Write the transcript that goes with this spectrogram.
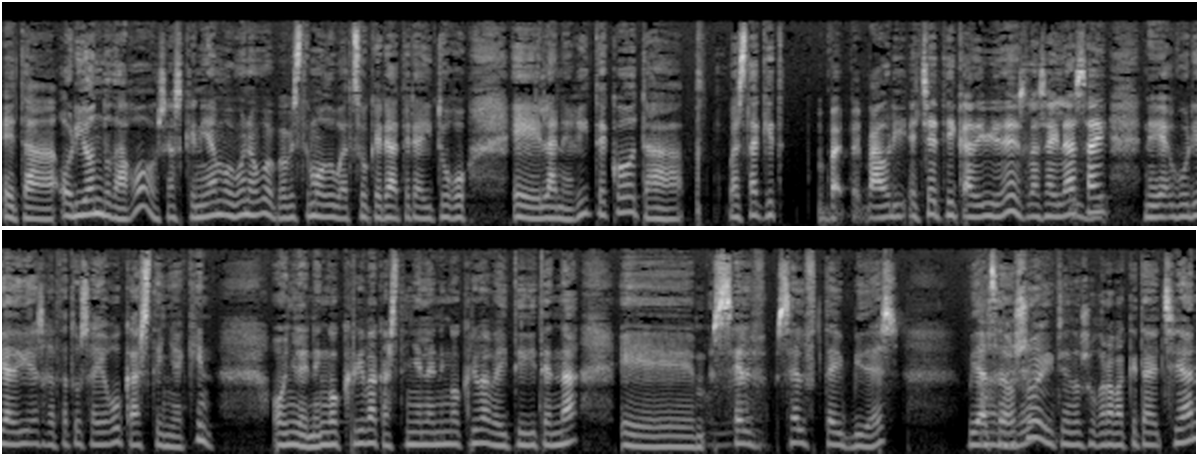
Eta hori ondo dago, osea, azkenian, bueno, beste modu batzuk ere atera ditugu eh, lan egiteko, eta bastakit, ba, ba hori etxetik adibidez, lasai lasai, ne, guri adibidez gertatu zaigu kastinekin. Oin lehenengo kriba, kastinen lehenengo kriba behiti egiten da eh, self, self-tape bidez. Bidaltze Ah, oso, egiten duzu grabaketa etxean,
